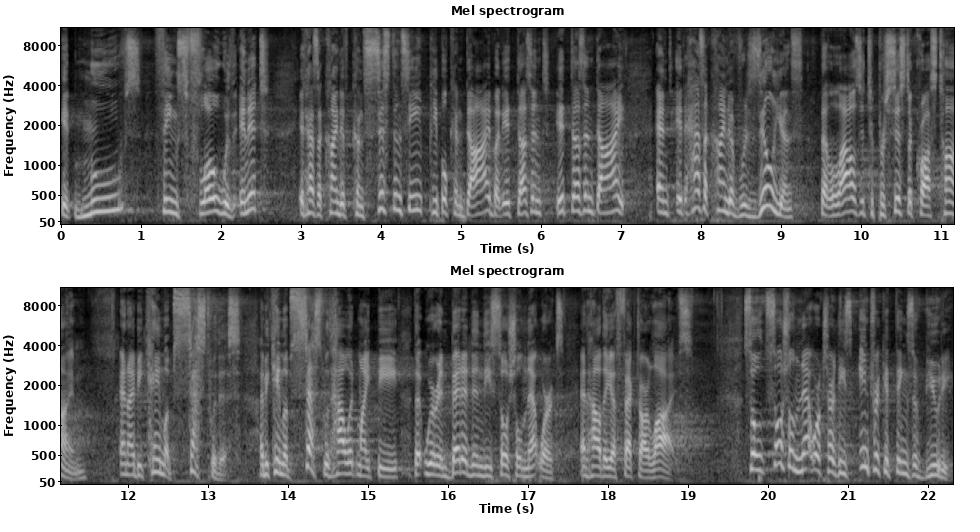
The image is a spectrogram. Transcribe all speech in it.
it moves, things flow within it. It has a kind of consistency. People can die, but it doesn't, it doesn't die. And it has a kind of resilience that allows it to persist across time. And I became obsessed with this. I became obsessed with how it might be that we're embedded in these social networks and how they affect our lives. So, social networks are these intricate things of beauty.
